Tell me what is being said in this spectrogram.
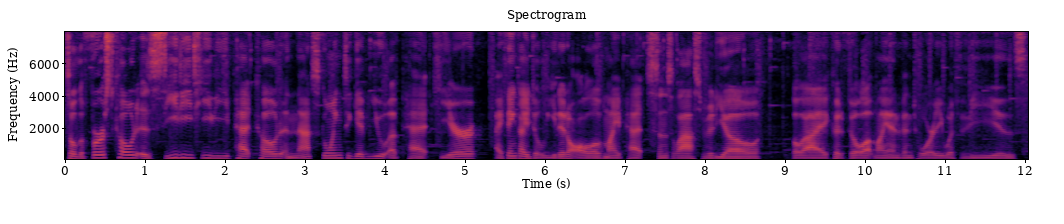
So the first code is CDTV pet code, and that's going to give you a pet here. I think I deleted all of my pets since last video, so I could fill up my inventory with these.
